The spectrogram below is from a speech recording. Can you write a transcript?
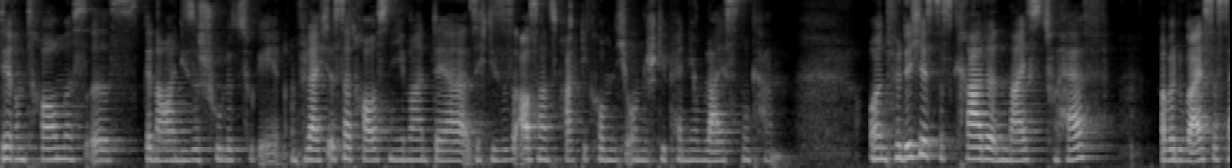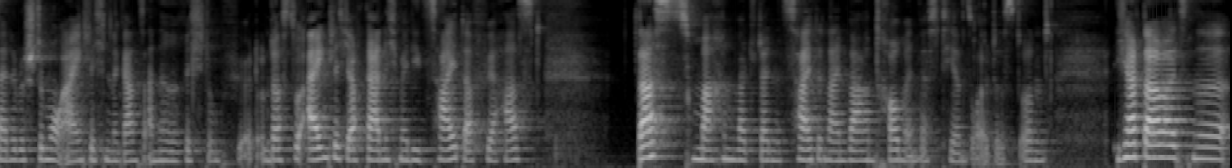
deren Traum es ist, genau in diese Schule zu gehen. Und vielleicht ist da draußen jemand, der sich dieses Auslandspraktikum nicht ohne Stipendium leisten kann. Und für dich ist das gerade nice to have, aber du weißt, dass deine Bestimmung eigentlich in eine ganz andere Richtung führt und dass du eigentlich auch gar nicht mehr die Zeit dafür hast, das zu machen, weil du deine Zeit in deinen wahren Traum investieren solltest. Und ich habe damals eine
